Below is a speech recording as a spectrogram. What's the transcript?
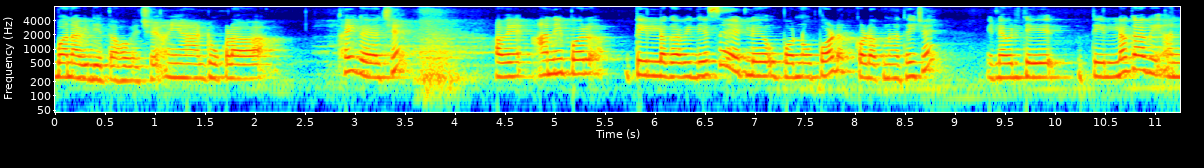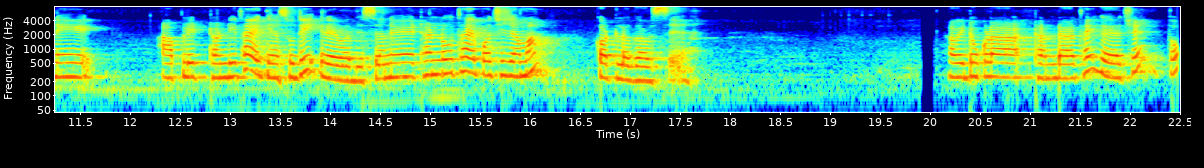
બનાવી દેતા હોય છે. અહીંયા ઢોકળા થઈ ગયા છે. હવે આની પર તેલ લગાવી દેશે એટલે ઉપરનો પડ કડક ના થઈ જાય. એટલે આવી રીતે તેલ લગાવી અને આ પ્લેટ ઠંડી થાય ત્યાં સુધી રહેવા દેશે અને ઠંડુ થાય પછી જ આમાં કટ લગાવશે. હવે ઢોકળા ઠંડા થઈ ગયા છે તો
